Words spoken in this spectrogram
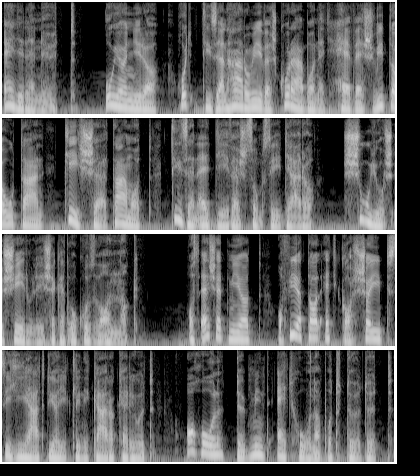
egyre nőtt. Olyannyira, hogy 13 éves korában egy heves vita után késsel támadt 11 éves szomszédjára, súlyos sérüléseket okozva annak. Az eset miatt a fiatal egy kassai pszichiátriai klinikára került, ahol több mint egy hónapot töltött.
